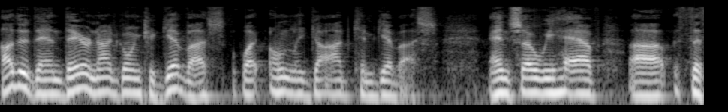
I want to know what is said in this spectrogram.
other than they are not going to give us what only God can give us. And so we have uh, the th-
